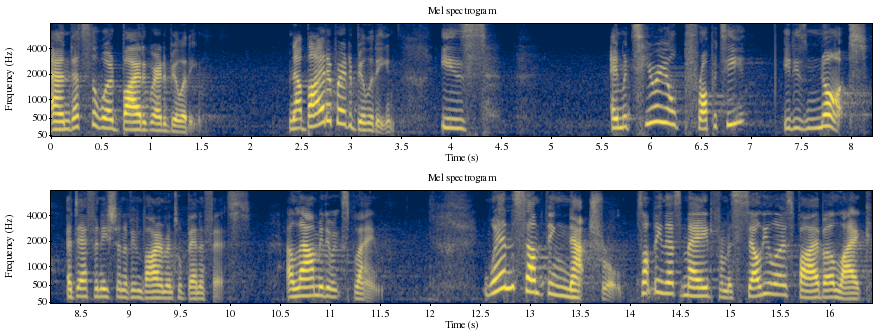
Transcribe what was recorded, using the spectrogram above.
And that's the word biodegradability. Now, biodegradability is a material property, it is not a definition of environmental benefit. Allow me to explain. When something natural, something that's made from a cellulose fiber, like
